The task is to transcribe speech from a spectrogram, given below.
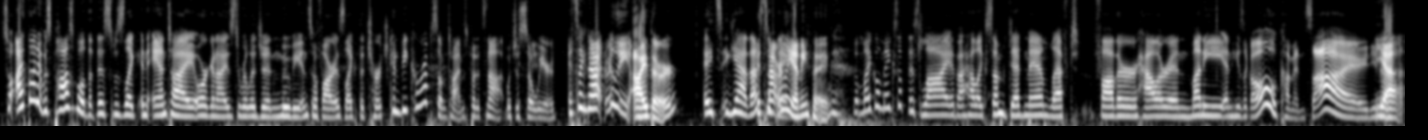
so. I thought it was possible that this was like an anti-organized religion movie, insofar as like the church can be corrupt sometimes, but it's not, which is so weird. it's like not really either. It's yeah, that's it's not really anything. But Michael makes up this lie about how like some dead man left Father Halloran money, and he's like, "Oh, come inside." you know? Yeah.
